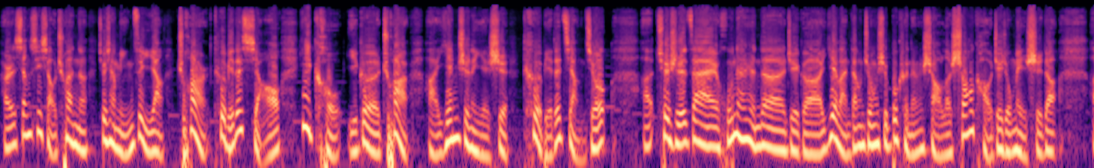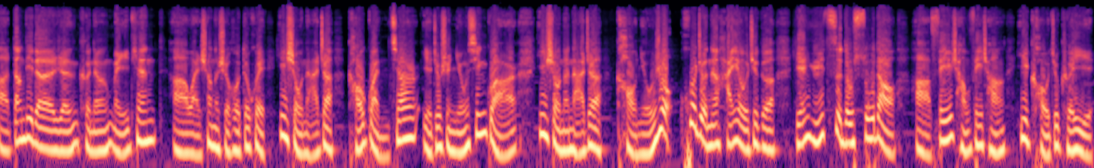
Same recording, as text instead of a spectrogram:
而湘西小串呢，就像名字一样，串儿特别的小，一口一个串儿，啊，腌制呢也是特别的讲究，啊，确实在湖南人的这个夜晚当中是不可能少了烧烤这种美食的，啊，当地的人可能每一天啊晚上的时候都会一手拿着烤管尖儿，也就是牛心管儿，一手呢拿着烤牛肉，或者呢还有这个连鱼刺都酥到啊非常非常一口就可以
